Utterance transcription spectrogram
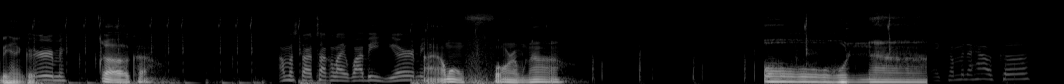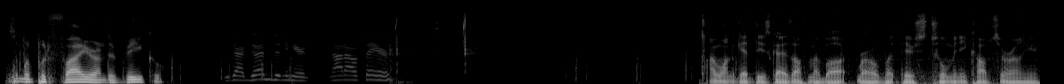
Behind You heard me? Oh, okay. I'm gonna start talking like YB. You heard me? I- I'm on forum now. Oh nah! Hey, come in the house, cuz. Someone put fire on the vehicle. We got guns in here, not out there. I want to get these guys off my block, bro, but there's too many cops around here.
